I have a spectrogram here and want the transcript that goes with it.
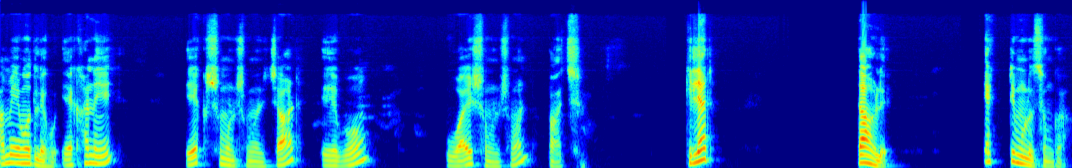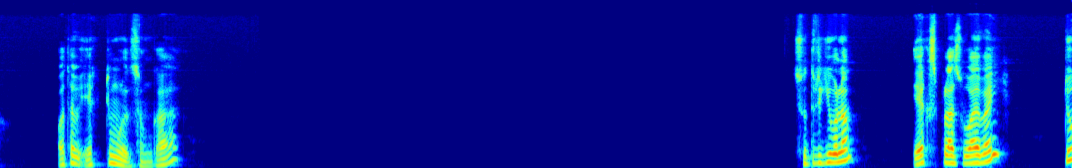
আমি এর মধ্যে লিখব, এখানে এক্স সমান সমান চার এবং ওয়াই সমান সমান পাঁচ। ক্লিয়ার তাহলে একটি মূল সংখ্যা, অথবা একটি মূল সংখ্যা সূত্রে কি বললাম? X plus Y by two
